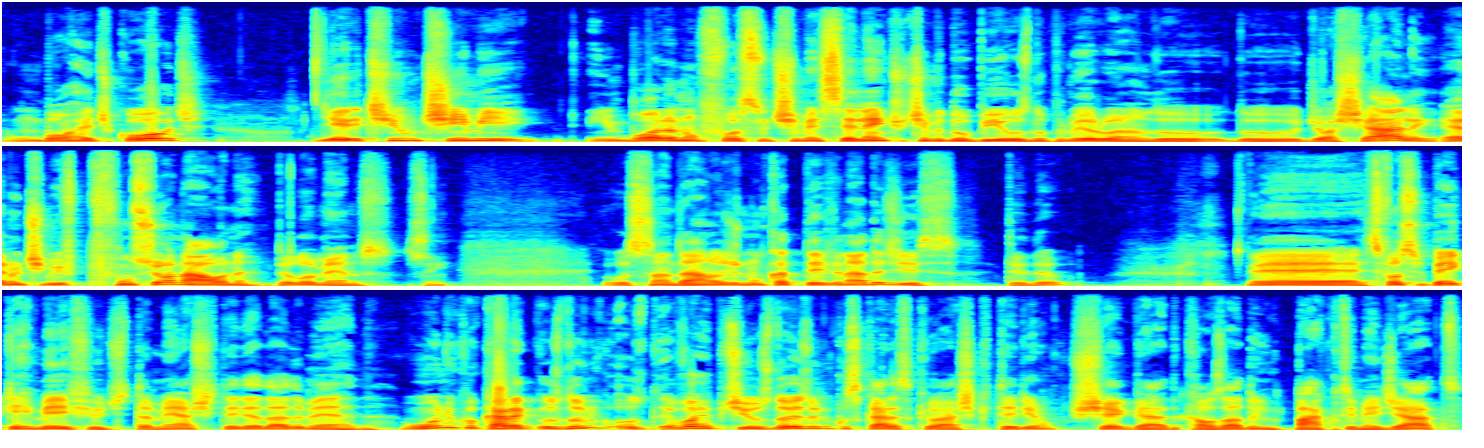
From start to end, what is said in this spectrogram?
um bom head coach. E ele tinha um time, embora não fosse um time excelente, o time do Bills no primeiro ano do, do Josh Allen era um time funcional, né? Pelo menos, sim. O Sandarnold nunca teve nada disso, entendeu? É, se fosse Baker Mayfield, também acho que teria dado merda. O único cara. Os eu vou repetir, os dois únicos caras que eu acho que teriam chegado, causado um impacto imediato.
